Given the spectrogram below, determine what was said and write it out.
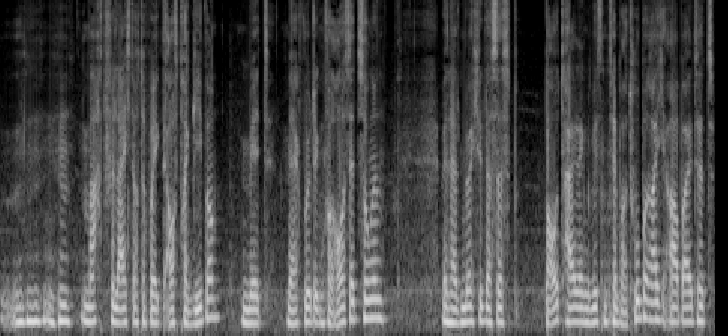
macht vielleicht auch der Projektauftraggeber mit merkwürdigen Voraussetzungen. Wenn halt möchte, dass das Bauteil in einem gewissen Temperaturbereich arbeitet.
